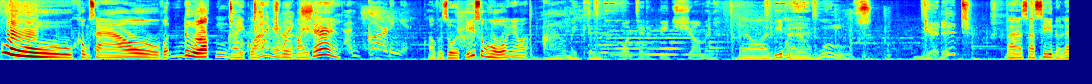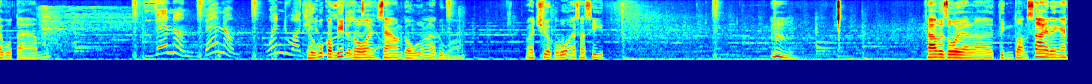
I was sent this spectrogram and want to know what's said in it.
Ù không sao. Vẫn được. Hay quá anh em ơi mày thế. À vừa rồi tí xuống hồ anh em ạ Đây rồi biết này ba assassin ở level 8 Venom, Venom. When do I get thiếu một con bit nữa thôi con gấu nữa là đủ. Rồi mà chưa có bộ assassin. Pha vừa rồi là, là tính toán sai đấy anh em.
